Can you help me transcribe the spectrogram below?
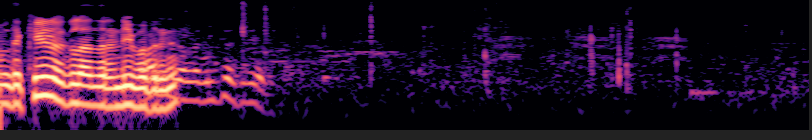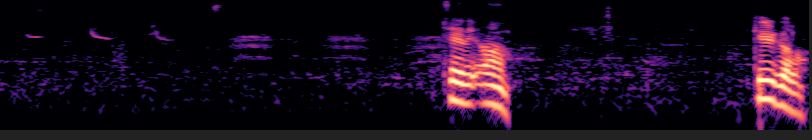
இந்த கீழே இருக்குல்ல அந்த ரெண்டையும் பார்த்துருங்க நல்லா நிமிஷம் தெரியாது சரி ஆ. கீழ்காலம்.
